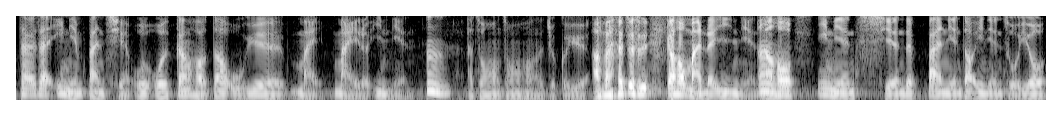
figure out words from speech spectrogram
大概在一年半前，我我刚好到五月买买了一年，嗯啊，装潢装潢了九个月 啊，反正就是刚好满了一年，然后一年前的半年到一年左右，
